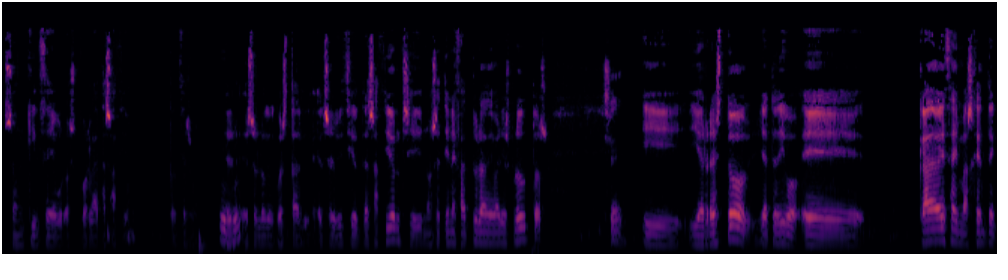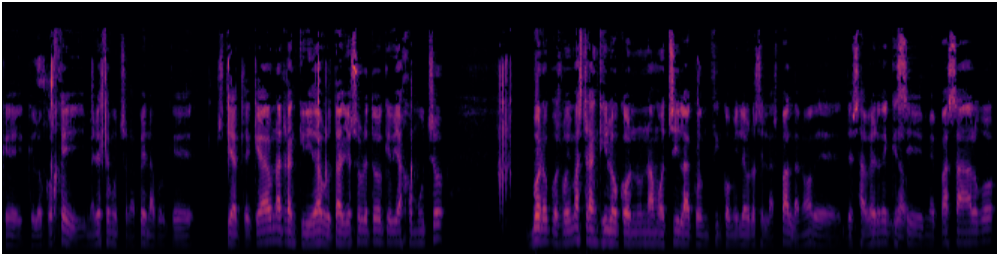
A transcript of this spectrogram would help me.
son 15 euros por la tasación. Entonces, bueno, eso es lo que cuesta el, el, servicio de tasación si no se tiene factura de varios productos y, el resto, ya te digo, eh, cada vez hay más gente que, lo coge y merece mucho la pena porque, hostia, te queda una tranquilidad brutal. Yo sobre todo que viajo mucho, bueno, pues voy más tranquilo con una mochila con 5.000 euros en la espalda, ¿no? De, saber de que si me pasa algo,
